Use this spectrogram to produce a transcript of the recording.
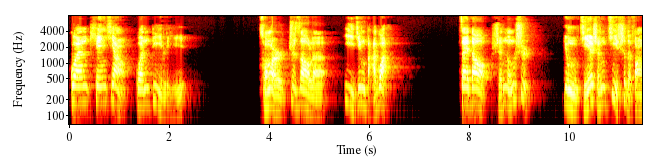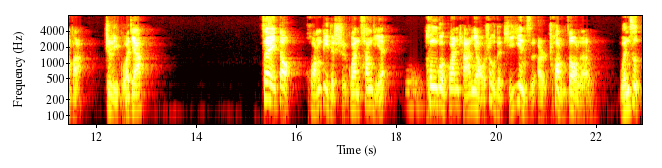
观天象、观地理，从而制造了易经八卦，再到神农氏用结绳记事的方法治理国家，再到皇帝的史官仓颉通过观察鸟兽的蹄印子而创造了文字。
